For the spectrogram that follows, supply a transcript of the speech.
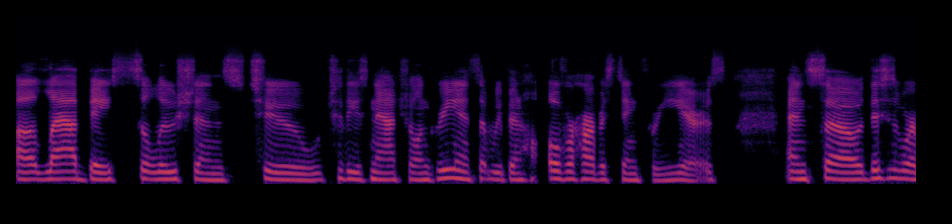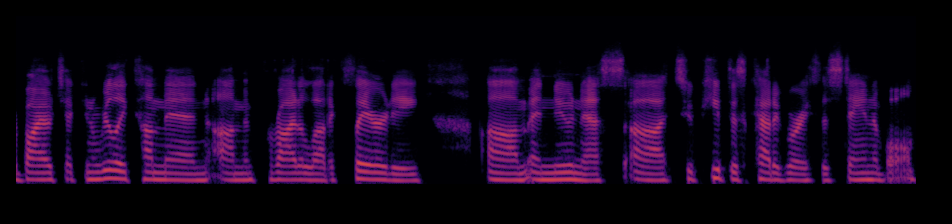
uh, lab-based solutions to to these natural ingredients that we've been over harvesting for years. And so this is where biotech can really come in um, and provide a lot of clarity um, and newness uh, to keep this category sustainable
